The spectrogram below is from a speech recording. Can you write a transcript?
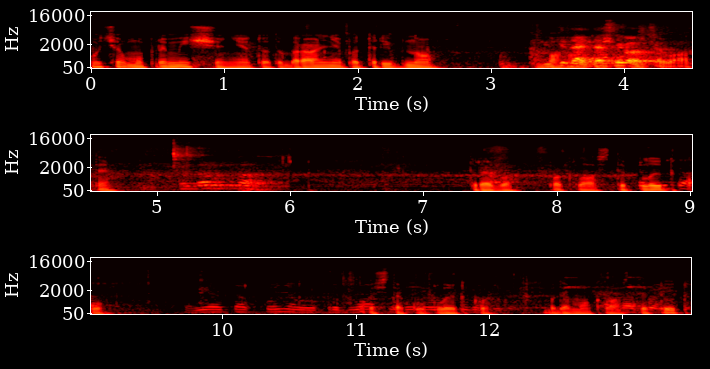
У цьому приміщенні тут вбиральні потрібно багато працювати. Треба покласти плитку. Ось таку плитку будемо класти тут.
